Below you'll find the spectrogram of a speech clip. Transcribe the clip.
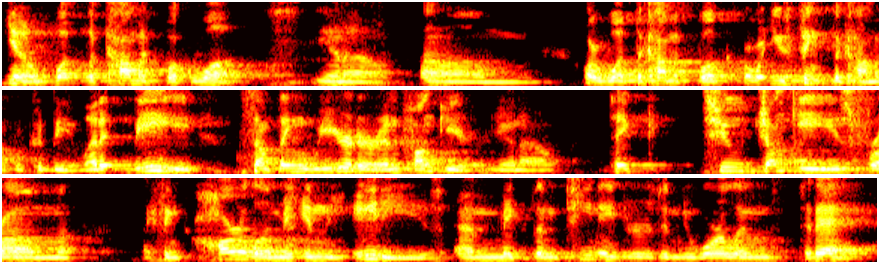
you know what the comic book was. You know. Um, or what the comic book or what you think the comic book could be. Let it be something weirder and funkier, you know. Take two junkies from I think, Harlem in the 80s and make them teenagers in New Orleans today.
